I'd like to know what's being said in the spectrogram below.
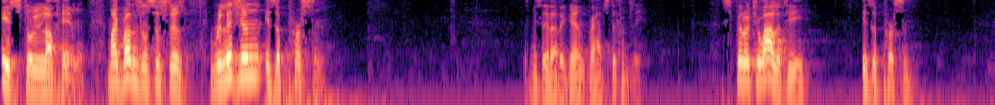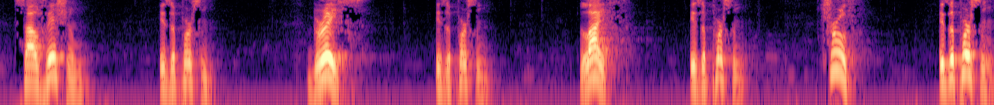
is to love him. My brothers and sisters, religion is a person. Let me say that again, perhaps differently. Spirituality is a person. Salvation is a person. Grace is a person. Life is a person. Truth is a person.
